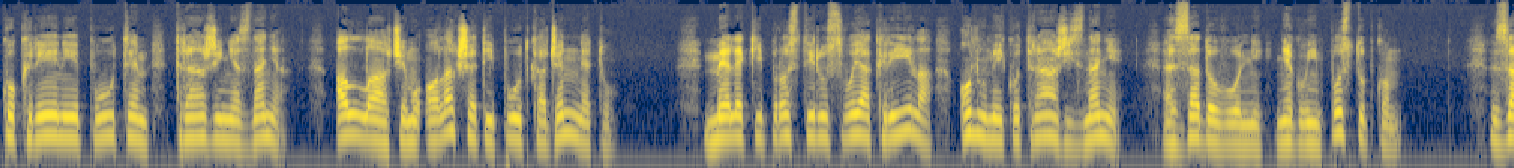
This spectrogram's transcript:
Ko krene putem traženja znanja, Allah će mu olakšati put ka džennetu. Meleki prostiru svoja krila onome ko traži znanje, zadovoljni njegovim postupkom. Za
